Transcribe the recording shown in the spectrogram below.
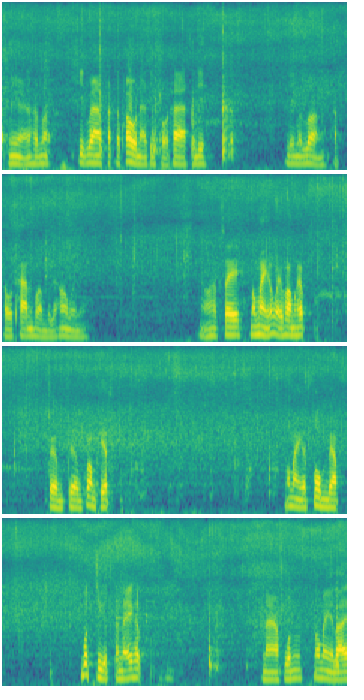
กเนื้อนะครับเนาะคิดว่าผัดกะเพรานาทีเขาทาซะดิ เลยมาล่องผัดเตาทานพร้อมหมดแล้วห้องมือนี่เอาครับใส่หน้ำใหม่ลงไปพร้อมครับเติมเติมความเผ็ดหน้ำใหม่ก็ต้มแบบบดจืดอันไหนครับนาฝนหน้ำใหม่ลาย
